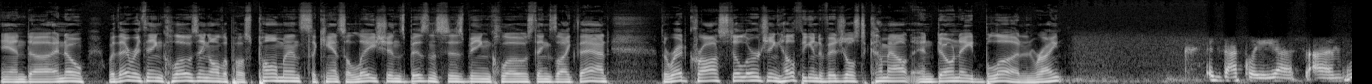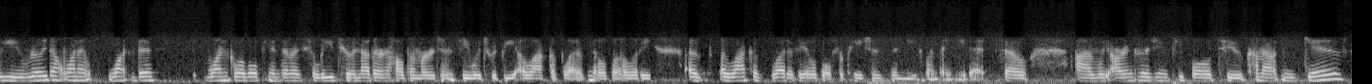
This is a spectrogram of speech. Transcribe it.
And uh, I know with everything closing, all the postponements, the cancellations, businesses being closed, things like that, the Red Cross still urging healthy individuals to come out and donate blood, right? Exactly. Yes. Um, we really don't want to want this one global pandemic to lead to another health emergency, which would be a lack of blood availability, a, a lack of blood available for patients in need when they need it. So um, we are encouraging people to come out and give.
